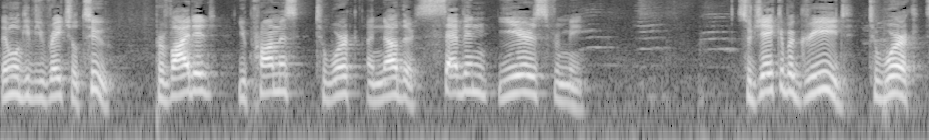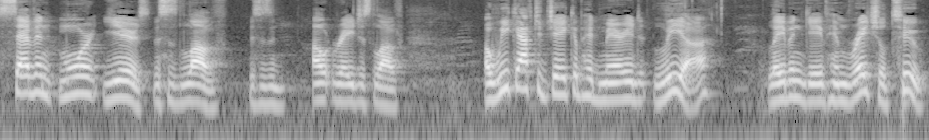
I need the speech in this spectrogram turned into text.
Then we'll give you Rachel too, provided you promise to work another seven years for me. So Jacob agreed to work seven more years. This is love. This is an outrageous love. A week after Jacob had married Leah, Laban gave him Rachel too.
